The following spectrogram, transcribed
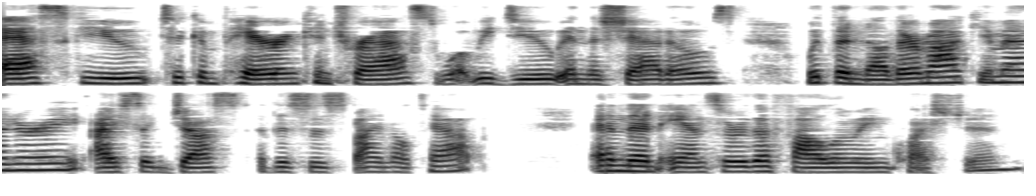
ask you to compare and contrast what we do in the shadows with another mockumentary. I suggest this is Spinal Tap. And then answer the following question.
